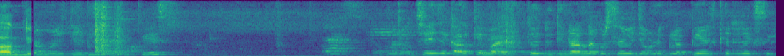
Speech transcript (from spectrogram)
আর চামচ দিয়ে দিচ্ছে আর হচ্ছে যে কালকে মায়ের তো দুদিন রান্না করছে, ওই যে অনেকগুলো পেঁয়াজ কেটে রাখছিল,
